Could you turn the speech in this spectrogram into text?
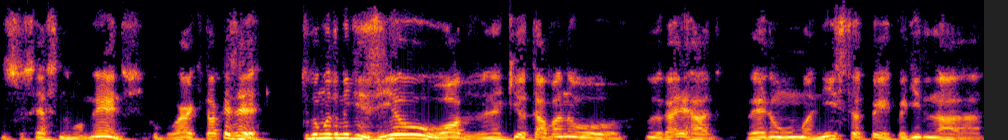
de sucesso no momento, Chico Buarque e tal. Quer dizer, todo mundo me dizia o óbvio, né? Que eu estava no, no, lugar errado. Eu era um humanista perdido na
